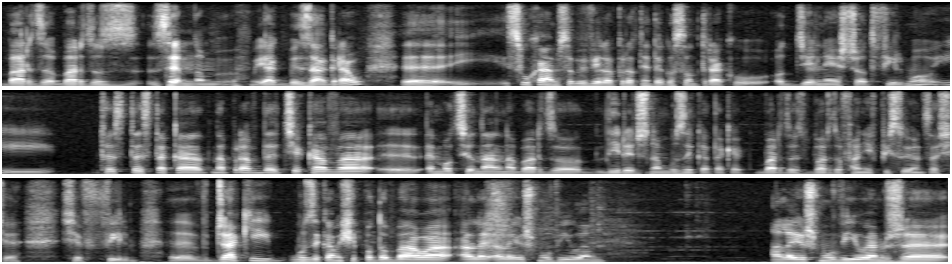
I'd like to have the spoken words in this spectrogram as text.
bardzo, bardzo z, ze mną jakby zagrał. E, słuchałem sobie wielokrotnie tego soundtracku oddzielnie jeszcze od filmu i to jest, to jest taka naprawdę ciekawa, e, emocjonalna, bardzo liryczna muzyka, tak jak bardzo, bardzo fajnie wpisująca się, się w film. E, w Jackie muzyka mi się podobała, ale, ale już mówiłem, ale już mówiłem, że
